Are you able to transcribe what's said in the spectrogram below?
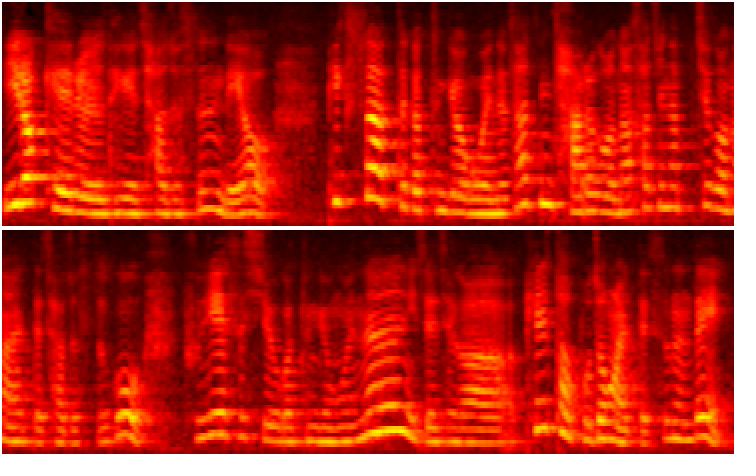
이렇게를 되게 자주 쓰는데요. 픽스아트 같은 경우에는 사진 자르거나 사진 합치거나 할 때 자주 쓰고 VSCO 같은 경우에는 이제 제가 필터 보정할 때 쓰는데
